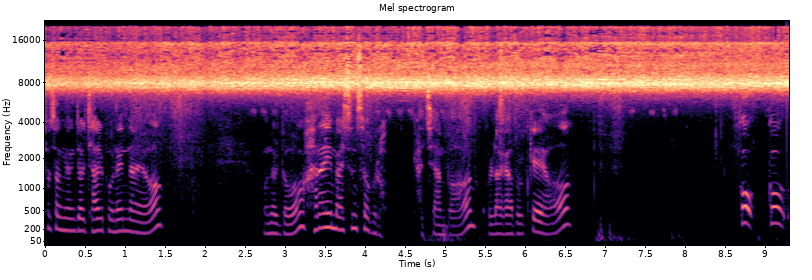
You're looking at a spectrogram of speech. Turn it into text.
추석 명절 잘 보냈나요? 오늘도 하나님 말씀 속으로 같이 한번 올라가 볼게요. 고! 고!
